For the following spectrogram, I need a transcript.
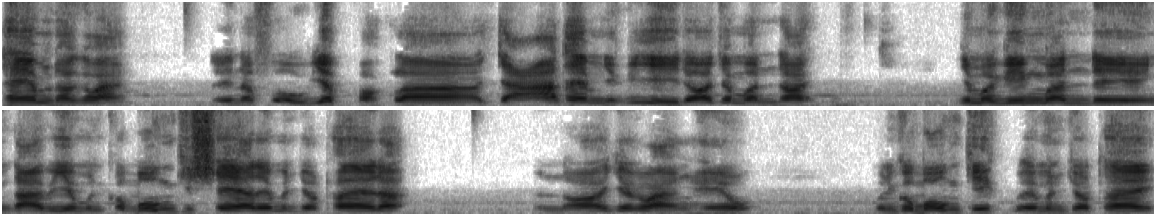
thêm thôi các bạn, để nó phụ giúp hoặc là trả thêm những cái gì đó cho mình thôi. Nhưng mà riêng mình thì hiện tại bây giờ mình có bốn chiếc xe để mình cho thuê đó. Mình nói cho các bạn hiểu, mình có bốn chiếc để mình cho thuê,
